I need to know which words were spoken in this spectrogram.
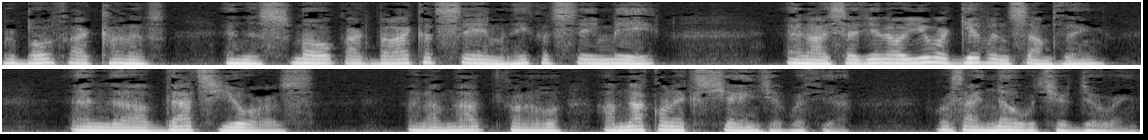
We're both like kind of in the smoke, but I could see him and he could see me. And I said, you know, you were given something, and uh, that's yours, and I'm not going to, I'm not going to exchange it with you, because I know what you're doing.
